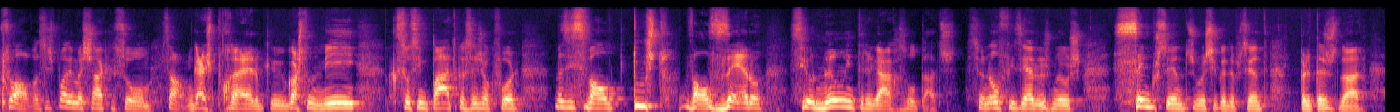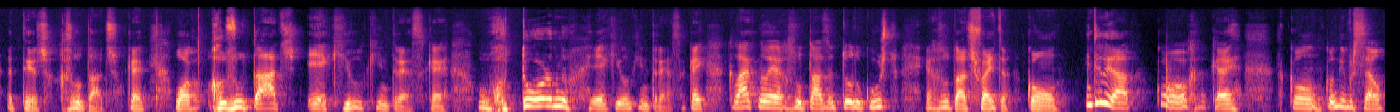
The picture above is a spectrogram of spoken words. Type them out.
Pessoal, vocês podem achar que sou um gajo porreiro, que gostam de mim, que sou simpático, seja o que for, mas isso vale tusto, vale zero se eu não entregar resultados. Se eu não fizer os meus 100%, os meus 50% para te ajudar a ter resultados, ok? Logo, resultados é aquilo que interessa, ok? O retorno é aquilo que interessa, ok? Claro que não é resultados a todo custo, é resultados feitos com integridade, com honra, ok? Com, com diversão,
